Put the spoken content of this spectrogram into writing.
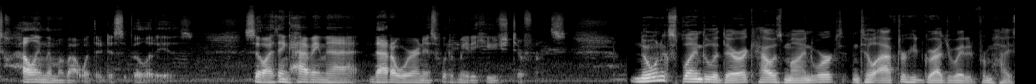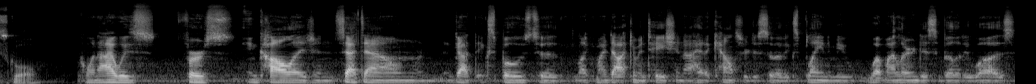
telling them about what their disability is. So I think having that that awareness would have made a huge difference. No one explained to LeDerick how his mind worked until after he'd graduated from high school. When I was first in college and sat down and got exposed to like my documentation, I had a counselor just sort of explain to me what my learning disability was.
